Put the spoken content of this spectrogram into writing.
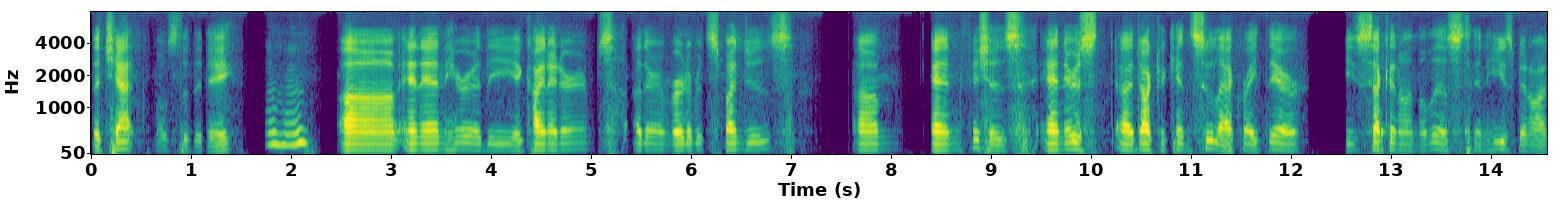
the chat most of the day. Mm -hmm. Um, and then here are the echinoderms, other invertebrate sponges, um, and fishes. And there's uh, Dr. Ken Sulak right there. He's second on the list, and he's been on.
